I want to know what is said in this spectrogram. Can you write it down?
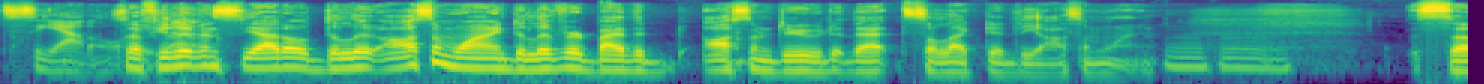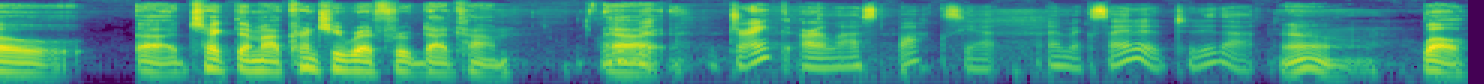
Seattle, So if you live in. Seattle, deli- awesome wine delivered by the awesome dude that selected the awesome wine. Mhm. So uh, check them out, crunchyredfruit.com. I Uh, haven't drank our last box yet. I'm excited to do that. oh, well,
